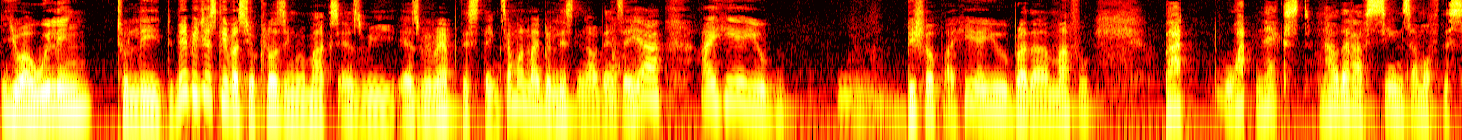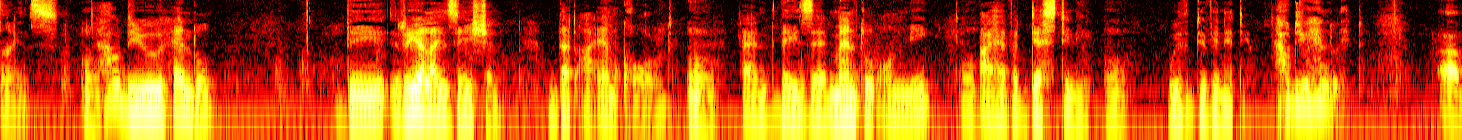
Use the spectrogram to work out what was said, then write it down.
you are willing to lead. Maybe just give us your closing remarks as we as we wrap this thing. Someone might be listening out there and say, "Yeah, I hear you, Bishop. I hear you, Brother Mafu. But what next? Now that I've seen some of the signs, how do you handle the realization that I am called Mm. and there is a mantle on me? I have a destiny Mm. with divinity. How do you handle it? Um,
